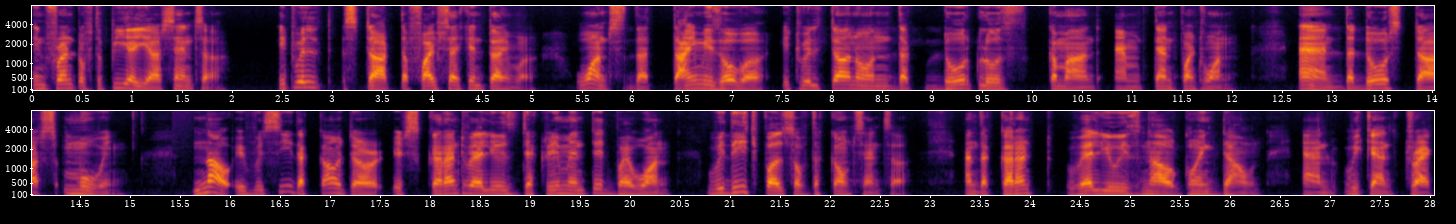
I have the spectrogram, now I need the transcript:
in front of the PIR sensor. It will start the 5 second timer. Once the time is over, it will turn on the door close command M10.1 and the door starts moving. Now if we see the counter, its current value is decremented by 1 with each pulse of the count sensor and the current value is now going down and we can track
